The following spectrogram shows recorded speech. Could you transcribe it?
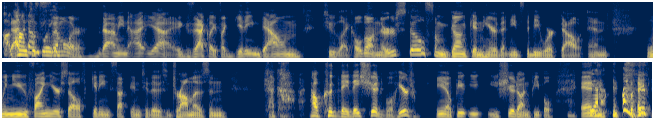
uh, that consciously. Sounds similar. That I mean, I yeah, exactly. It's like getting down to like, hold on, there's still some gunk in here that needs to be worked out. And when you find yourself getting sucked into those dramas and like, how could they? They should. Well, here's you know, you, you should on people, and yeah. like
